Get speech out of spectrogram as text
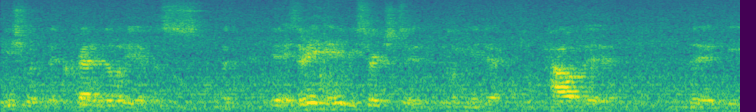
the issue of the credibility of this, the- is there any, any research to, looking into how the, the, the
